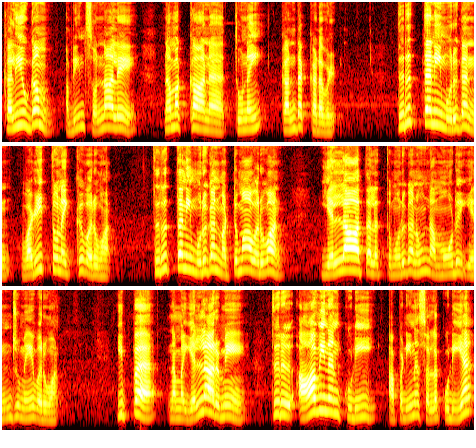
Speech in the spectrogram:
கலியுகம் அப்படின்னு சொன்னாலே நமக்கான துணை கந்தக்கடவுள் திருத்தணி முருகன் வழித்துணைக்கு வருவான். திருத்தணி முருகன் மட்டுமா வருவான்? எல்லா தலத்து முருகனும் நம்மோடு என்றுமே வருவான். இப்போ நம்ம எல்லாருமே திரு ஆவினன்குடி அப்படின்னு சொல்லக்கூடிய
